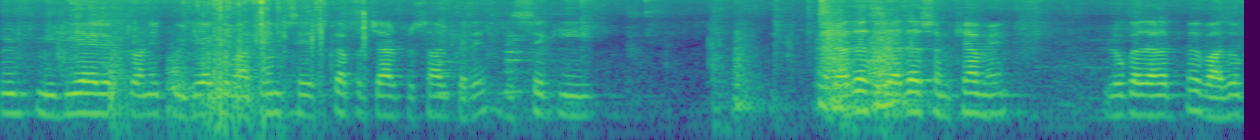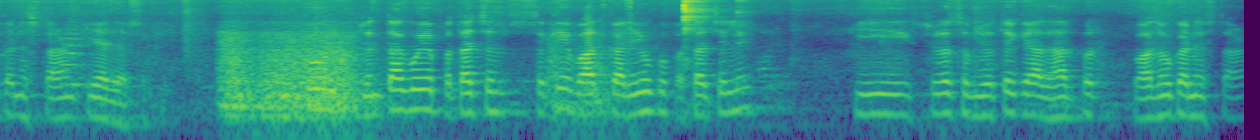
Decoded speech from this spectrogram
प्रिंट मीडिया, इलेक्ट्रॉनिक मीडिया के माध्यम से इसका प्रचार प्रसार करें, जिससे कि ज़्यादा से ज़्यादा संख्या में लोक अदालत में वादों का निस्तारण किया जा सके। उनको जनता को ये पता चल सके, वादकारियों को पता चले कि सुलह समझौते के आधार पर वादों का निस्तारण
